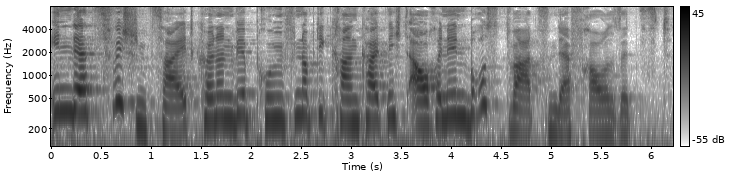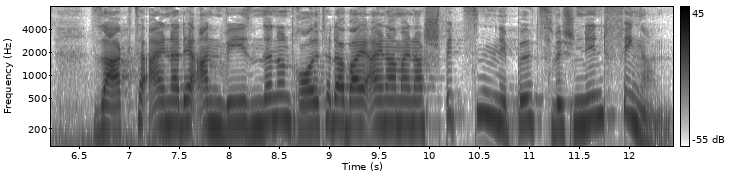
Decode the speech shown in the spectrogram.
In der Zwischenzeit können wir prüfen, ob die Krankheit nicht auch in den Brustwarzen der Frau sitzt, sagte einer der Anwesenden und rollte dabei einer meiner spitzen Nippel zwischen den Fingern.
